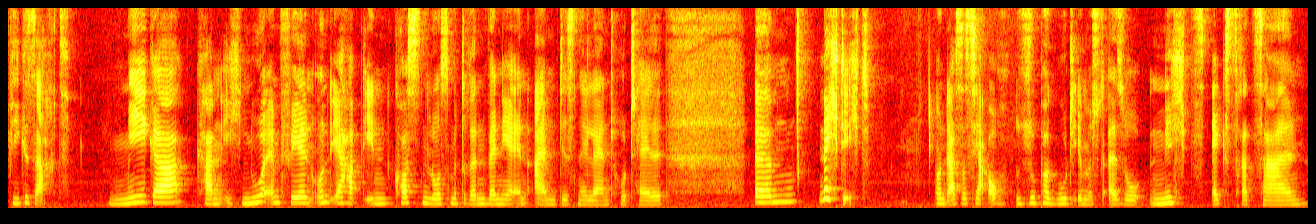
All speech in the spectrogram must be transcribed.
Wie gesagt, mega kann ich nur empfehlen und ihr habt ihn kostenlos mit drin, wenn ihr in einem Disneyland Hotel ähm, nächtigt. Und das ist ja auch super gut. Ihr müsst also nichts extra zahlen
